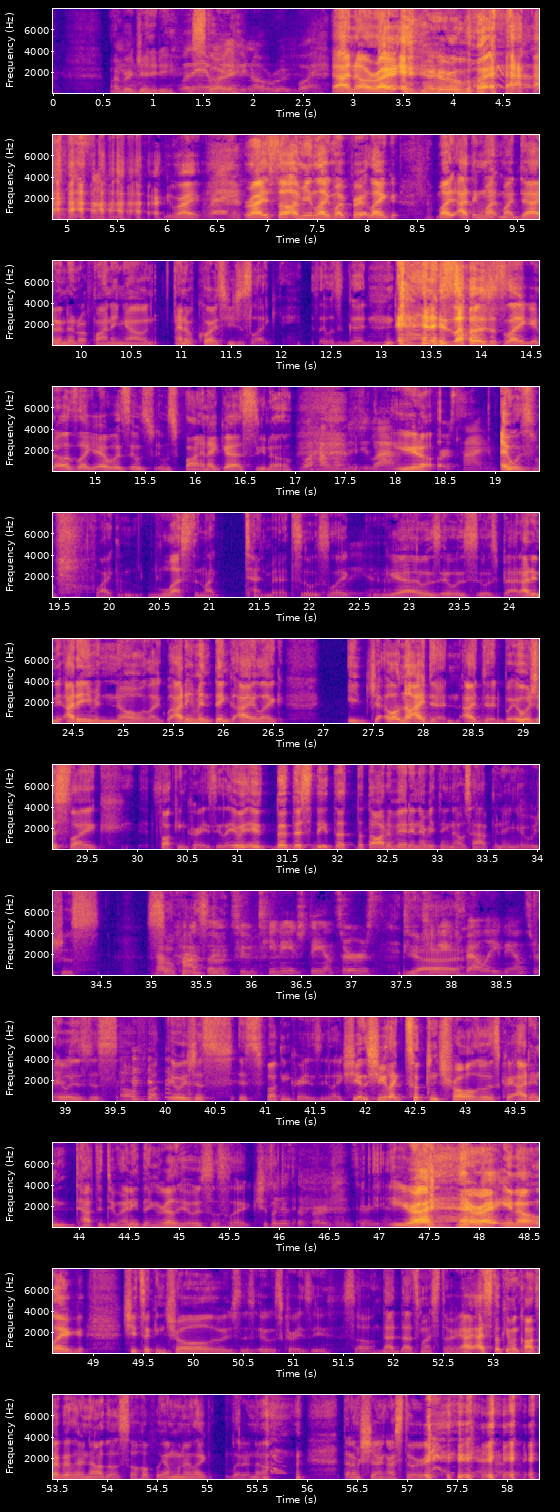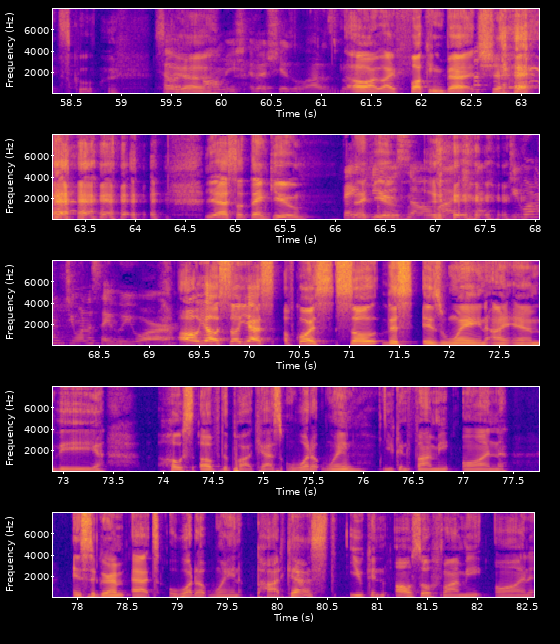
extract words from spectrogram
my yeah. virginity well, story. You know, rude boy. I know, right? rude boy. right, right, right. So I mean, like my parent, like my I think my, my dad ended up finding out, and of course he just like it was good, and so I was just like you know, I was like yeah, it was it was it was fine, I guess, you know. Well, how long did you last? You know, first time. It was like less than like 10 minutes it was oh, like oh, yeah. yeah. it was it was it was bad i didn't i didn't even know like i didn't even think i like eject well no i did i did but it was just like fucking crazy. Like, it, it, the, this the, the, the thought of it and everything that was happening. It was just That's so crazy. Hot. Two teenage dancers, two yeah. teenage ballet dancers. It was just oh fuck. it was just it's fucking crazy. Like she she like took control. It was crazy. I didn't have to do anything really. It was just like she's she like was the virgin surgeon. Right, right. You know, like she took control. It was just, it was crazy. So that that's my story. I, I still keep in contact with her now though. So hopefully I'm gonna like let her know that I'm sharing our story. Yeah. it's cool. So yeah. call me. I bet she has a lot of stories. Oh, I, I fucking bet. yeah. So thank you. Thank, thank you, you, so much. do you want Do you want to say who you are? Oh, yo. So yes, of course. So this is Wayne. I am the host of the podcast What Up Wayne. You can find me on Instagram at What Up Wayne Podcast. You can also find me on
